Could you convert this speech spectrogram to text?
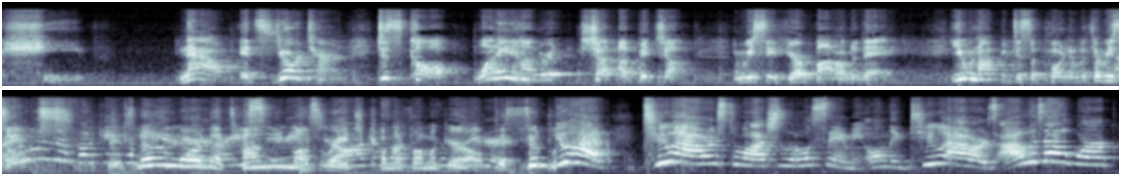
sheep. Now it's your turn. Just call 1-800-SHUT A BITCH UP and receive your bottle today. You will not be disappointed with the Are you on the results. There's no more than Are timely serious? month rage coming from a girl. computer. Simply- You had two hours to watch Little Sammy. Only two hours. I was at work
